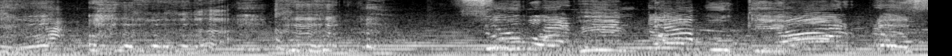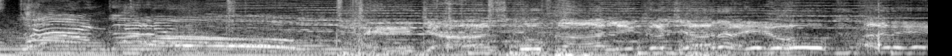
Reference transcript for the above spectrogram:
सुपर भीम टापू की ओर प्रस्थान करो। मेरे को कहा लेकर जा रहे हो? अरे।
